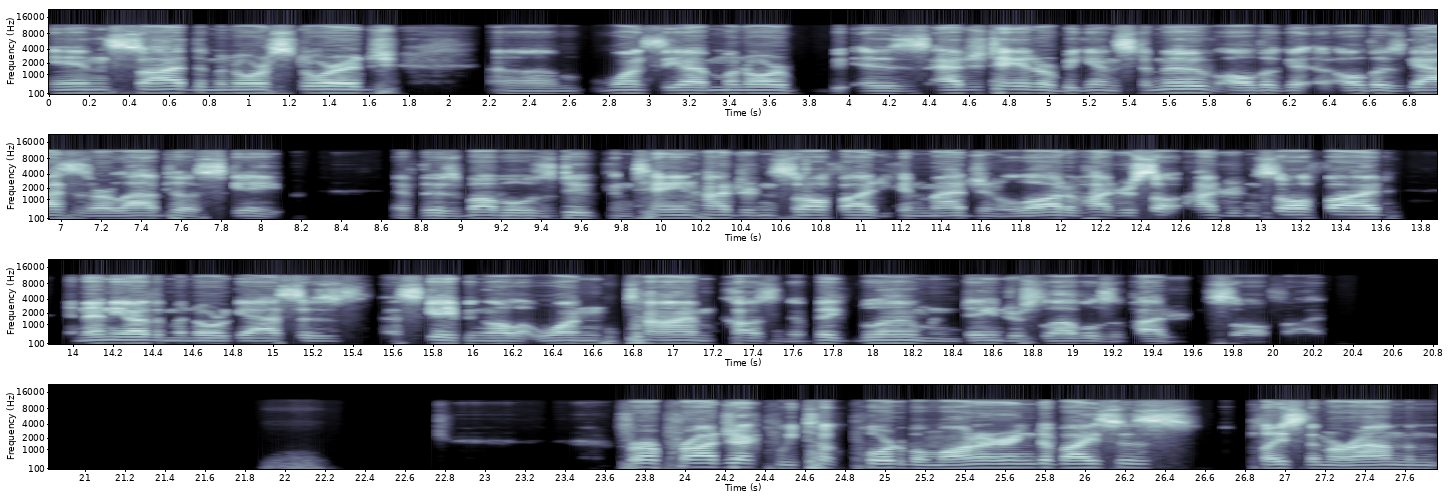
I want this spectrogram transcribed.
inside the manure storage. Um, once the uh, manure is agitated or begins to move, all, the, all those gases are allowed to escape. If those bubbles do contain hydrogen sulfide, you can imagine a lot of hydrogen sulfide and any other manure gases escaping all at one time, causing a big bloom and dangerous levels of hydrogen sulfide. For our project, we took portable monitoring devices, placed them around the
